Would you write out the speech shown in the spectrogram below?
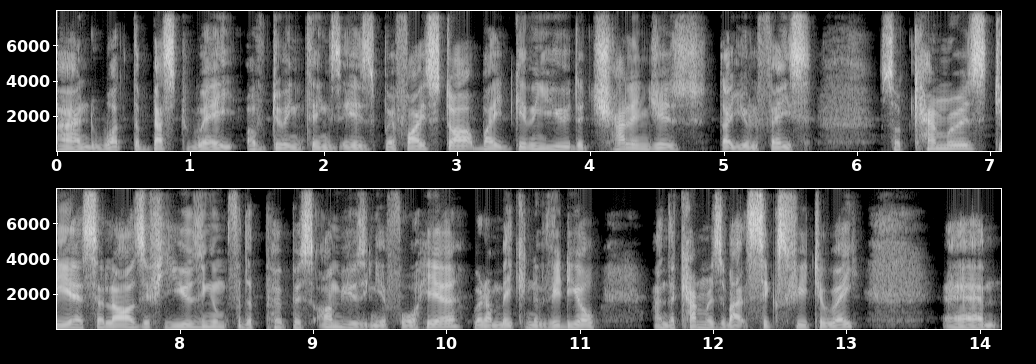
and what the best way of doing things is. But if I start by giving you the challenges that you'll face. So cameras, DSLRs, if you're using them for the purpose I'm using it for here, where I'm making a video and the camera is about six feet away, um,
